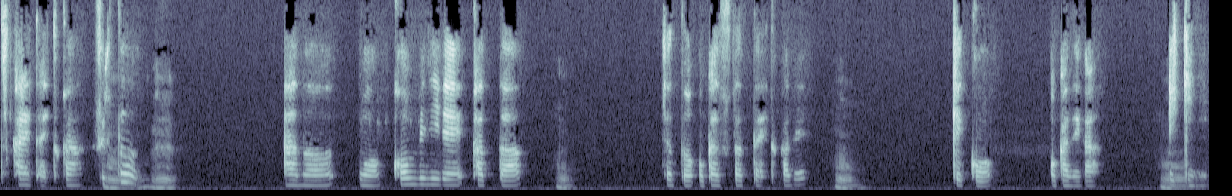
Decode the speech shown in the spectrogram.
疲れたりとかすると、うん。ね。あのもうコンビニで買ったうん。ちょっとおかずだったりとかでうん。結構お金がうん。一気に、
